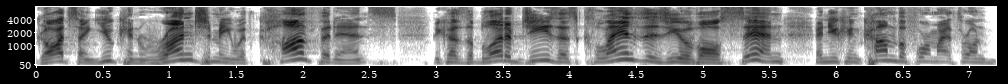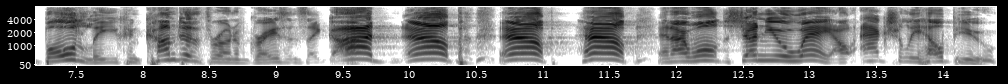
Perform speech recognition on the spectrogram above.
God saying, You can run to me with confidence because the blood of Jesus cleanses you of all sin, and you can come before my throne boldly. You can come to the throne of grace and say, God, help, help, help, and I won't shun you away. I'll actually help you.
